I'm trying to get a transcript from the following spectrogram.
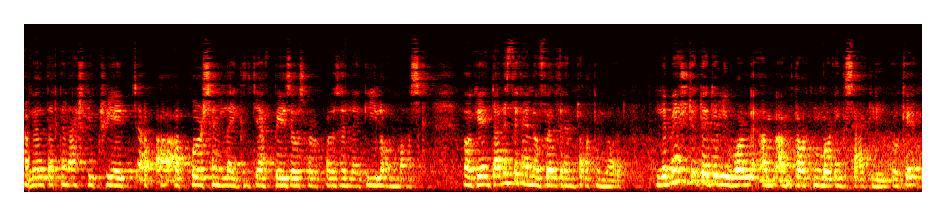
a wealth that can actually create a, a person like Jeff Bezos or a person like Elon Musk. Okay, that is the kind of wealth that I'm talking about. Let me tell you what I'm, I'm talking about exactly. Okay,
